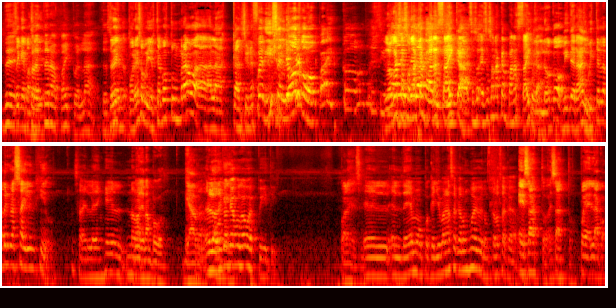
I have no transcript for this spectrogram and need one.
De, Entonces, ¿qué pasa? Pero este era Paico, ¿verdad? Entonces, Entonces, por eso, pues yo estoy acostumbrado a, a las canciones felices, loco. Paico. Loco, esas son las campanas saicas. Esas, esas son las campanas saicas. Pues loco. Literal. ¿Tuviste la película Silent Hill? Silent Hill, no. No, yo tampoco. Diablo. Lo único que he jugado es Pity. ¿Cuál es ese? El, el demo, porque ellos iban a sacar un juego y nunca lo sacaron. Exacto, exacto. Pues la,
